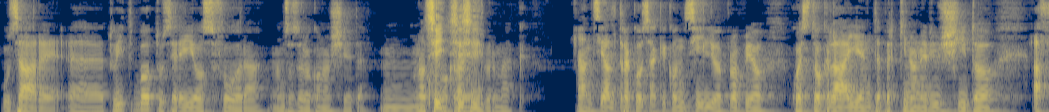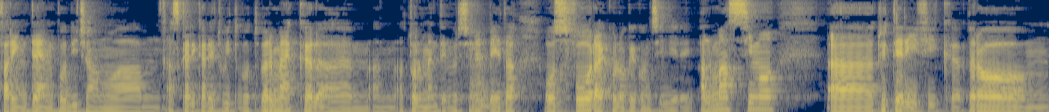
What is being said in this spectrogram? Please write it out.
usare eh, Tweetbot, userei Osfora. Non so se lo conoscete. Un ottimo sì, client sì, sì. per Mac. Anzi, altra cosa che consiglio è proprio questo client per chi non è riuscito a fare in tempo, diciamo, a, a scaricare Tweetbot per Mac, ehm, attualmente in versione beta, o Sfora è quello che consiglierei. Al massimo uh, Twitterific, però um,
